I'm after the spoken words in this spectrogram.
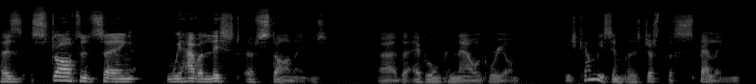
has started saying we have a list of star names uh, that everyone can now agree on, which can be simple as just the spelling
